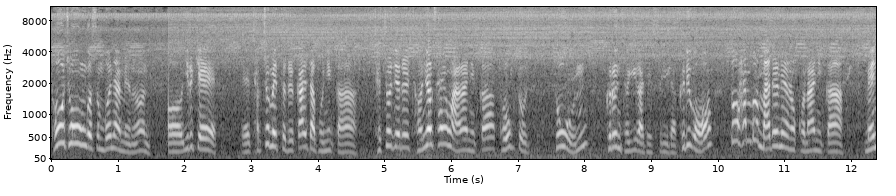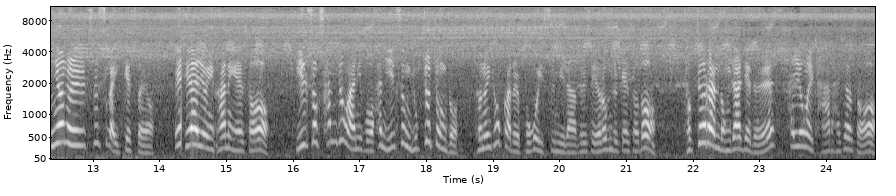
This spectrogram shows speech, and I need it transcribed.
더 좋은 것은 뭐냐면은 어, 이렇게 예, 잡초 매트를 깔다 보니까 제초제를 전혀 사용 안 하니까 더욱더 좋은 그런 저기가 됐습니다. 그리고 또 한 번 마련해 놓고 나니까 몇 년을 쓸 수가 있겠어요. 예, 재활용이 가능해서 일석삼조가 아니고 한 일석육조 정도 저는 효과를 보고 있습니다. 그래서 여러분들께서도 적절한 농자재를 활용을 잘 하셔서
